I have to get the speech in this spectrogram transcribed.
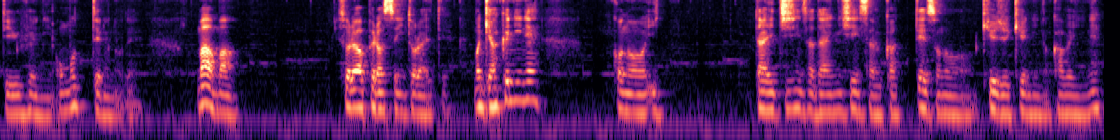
ていうふうに思ってるのでまあまあそれはプラスに捉えて、まあ、逆にねこの第一審査第二審査受かってその99人の壁にね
